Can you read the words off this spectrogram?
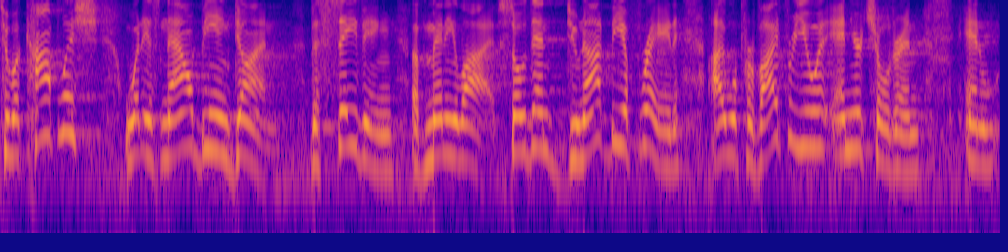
to accomplish what is now being done the saving of many lives. So then, do not be afraid. I will provide for you and your children. And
